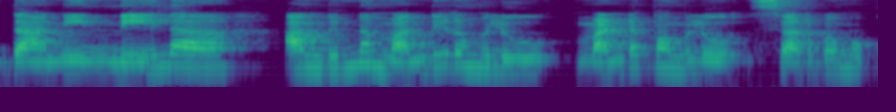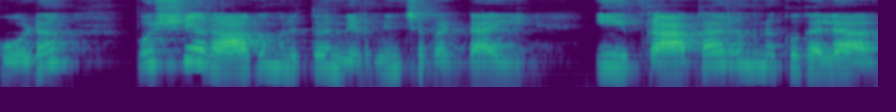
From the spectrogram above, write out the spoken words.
దాని నేల అందున్న మందిరములు మండపములు సర్వము కూడా పుష్యరాగములతో నిర్మించబడ్డాయి. ఈ ప్రాకారమునకు గల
